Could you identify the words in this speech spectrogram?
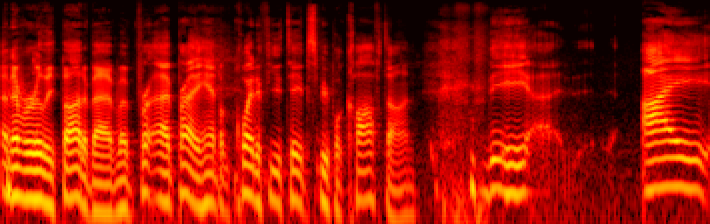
I never really thought about it, but pr- I probably handled quite a few tapes people coughed on. The uh, I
